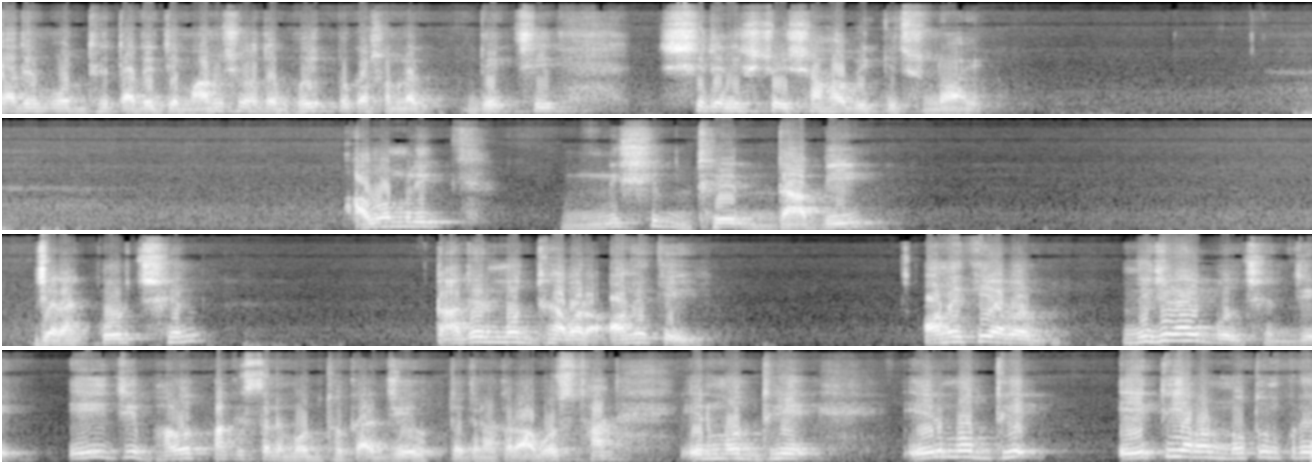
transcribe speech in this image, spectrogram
তাদের মধ্যে তাদের যে মানসিকতা বহিঃপ্রকাশ আমরা দেখছি, সেটা নিশ্চয়ই স্বাভাবিক কিছু নয়। আওয়ামী লীগ নিষিদ্ধের দাবি যারা করছেন, তাদের মধ্যে আবার অনেকেই অনেকেই আবার নিজেরাই বলছেন যে এই যে ভারত পাকিস্তানের মধ্যকার যে উত্তেজনাকর অবস্থা, এর মধ্যে এর মধ্যে এটি আবার নতুন করে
